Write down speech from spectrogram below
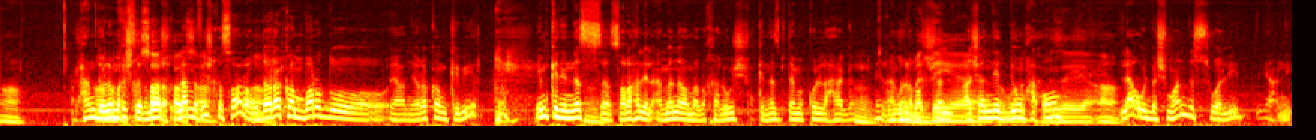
آه. الحمد آه، لله ما خسرناش. خسارة لا ما فيش آه. خسارة. آه. وده رقم برضو يعني رقم كبير. يمكن الناس صراحة للأمانة ما بخلوش. يمكن الناس بتعمل كل حاجة. للأمانة عشان عشان نديهم حقهم. آه. لا والباشمهندس وليد يعني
